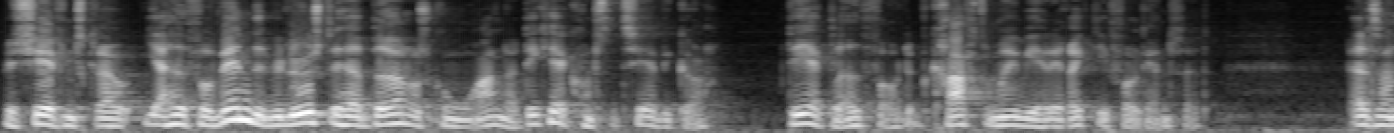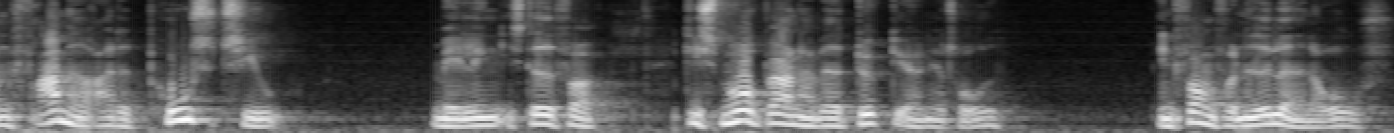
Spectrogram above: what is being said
Hvis chefen skrev, jeg havde forventet, at vi løste det her bedre end vores konkurrenter, det kan jeg konstatere, at vi gør. Det er jeg glad for. Det bekræfter mig, at vi har de rigtige folk ansat. Altså en fremadrettet positiv melding, i stedet for, de små børn har været dygtigere, end jeg troede. En form for nedladende ros.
